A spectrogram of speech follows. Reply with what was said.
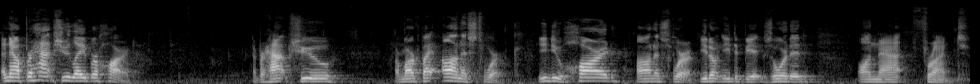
And now perhaps you labor hard. And perhaps you are marked by honest work. You do hard, honest work. You don't need to be exhorted on that front.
